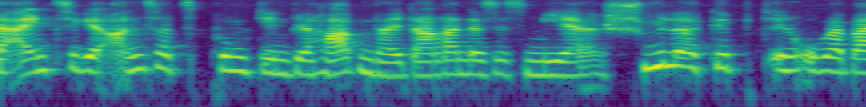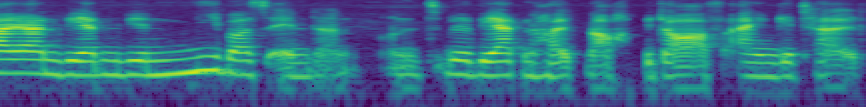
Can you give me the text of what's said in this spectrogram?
der einzige Ansatzpunkt, den wir haben, weil daran, dass es mehr Schüler gibt in Oberbayern, werden wir nie was ändern. Und wir werden halt nach Bedarf eingeteilt.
